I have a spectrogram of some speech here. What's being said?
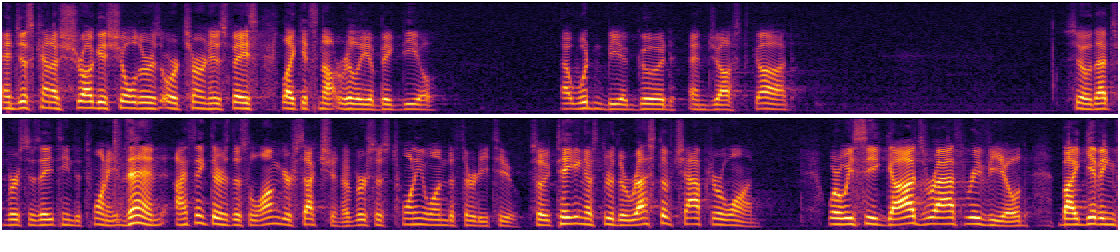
and just kind of shrug his shoulders or turn his face like it's not really a big deal. That wouldn't be a good and just God. So that's verses 18 to 20. Then I think there's this longer section of verses 21 to 32. So taking us through the rest of chapter 1, where we see God's wrath revealed by giving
